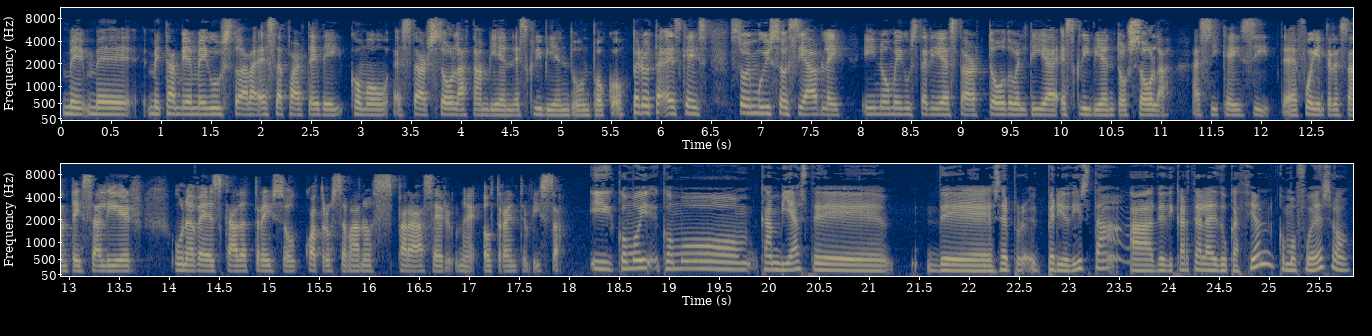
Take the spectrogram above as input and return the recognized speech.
Me, me, también me gustaba esa parte de como estar sola también escribiendo un poco. Pero es que soy muy sociable y no me gustaría estar todo el día escribiendo sola. Así que sí, eh, fue interesante salir una vez cada tres o cuatro semanas para hacer una, otra entrevista. ¿Y cómo, cómo cambiaste de ser periodista a dedicarte a la educación? ¿Cómo fue eso?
